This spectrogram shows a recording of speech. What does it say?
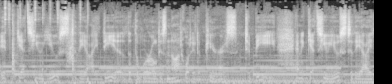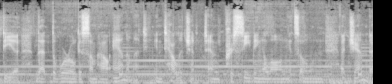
it gets you used to the idea that the world is not what it appears to be, and it gets you used to the idea that the world is somehow animate, intelligent, and proceeding along its own agenda.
